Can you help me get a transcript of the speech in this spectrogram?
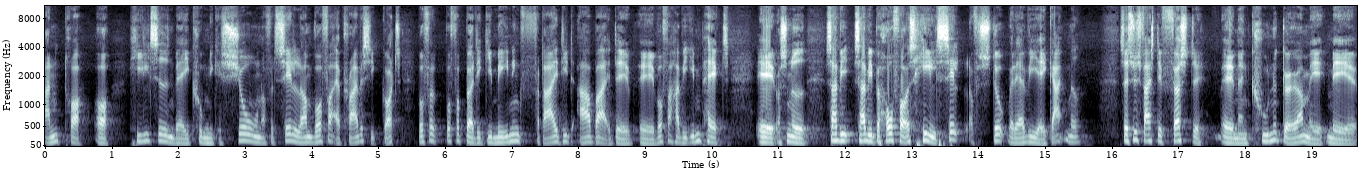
andre og hele tiden være i kommunikation og fortælle om, hvorfor er privacy godt, hvorfor, hvorfor bør det give mening for dig i dit arbejde, øh, hvorfor har vi impact øh, og sådan noget, så har, vi, så har vi behov for os helt selv at forstå, hvad det er, vi er i gang med. Så jeg synes faktisk, det første, øh, man kunne gøre med, med,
